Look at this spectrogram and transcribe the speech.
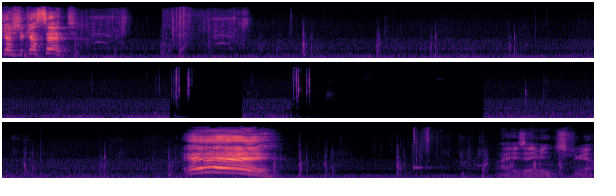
cache les cassettes Hey Ah, ils avaient mis une petite lumière.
